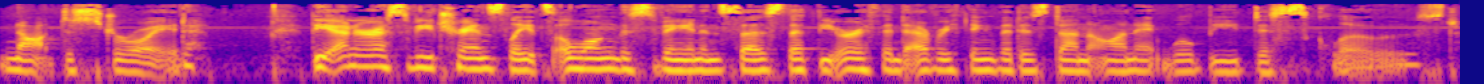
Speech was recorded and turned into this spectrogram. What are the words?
not destroyed. The NRSV translates along this vein and says that the earth and everything that is done on it will be disclosed.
